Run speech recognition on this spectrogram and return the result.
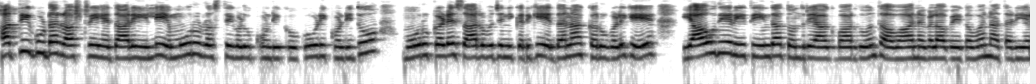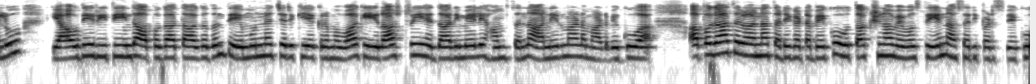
ಹತ್ತಿಗೂಡ ರಾಷ್ಟ್ರೀಯ ಹೆದ್ದಾರಿಯಲ್ಲಿ ಮೂರು ರಸ್ತೆಗಳು ಕೂಡಿ ಕೂಡಿಕೊಂಡಿದ್ದು, ಮೂರು ಕಡೆ ಸಾರ್ವಜನಿಕರಿಗೆ ದನ ಕರುಗಳಿಗೆ ಯಾವುದೇ ರೀತಿಯಿಂದ ತೊಂದರೆ ಆಗಬಾರದು ಅಂತ ವಾಹನಗಳ ವೇಗವನ್ನು ತಡೆಯಲು ಯಾವುದೇ ರೀತಿಯಿಂದ ಅಪಘಾತ ಆಗದಂತೆ ಮುನ್ನೆಚ್ಚರಿಕೆಯ ಕ್ರಮವಾಗಿ ರಾಷ್ಟ್ರೀಯ ಹೆದ್ದಾರಿ ಮೇಲೆ ಹಂಸನ್ನ ನಿರ್ಮಾಣ ಮಾಡಬೇಕು. ಅಪಘಾತಗಳನ್ನು ತಡೆಗಟ್ಟಬೇಕು, ತಕ್ಷಣ ವ್ಯವಸ್ಥೆಯನ್ನು ಸರಿಪಡಿಸಬೇಕು.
